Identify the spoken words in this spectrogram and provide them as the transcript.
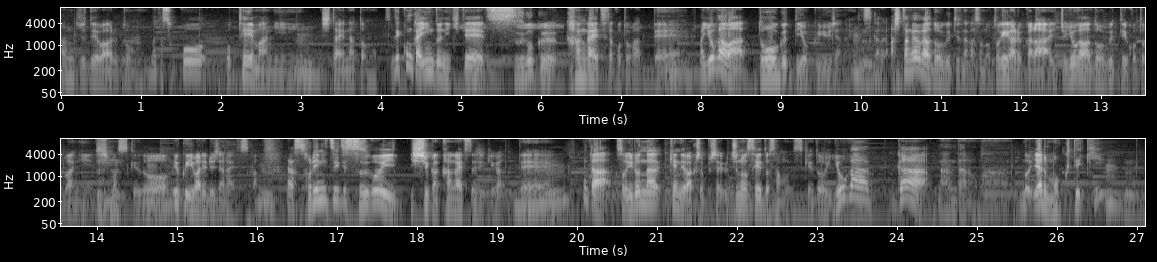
うん。感じではあると思う。なんかそこをテーマにしたいなと思って、で今回インドに来てすごく考えてたことがあって、うん。まあ、ヨガは道具ってよく言うじゃないですか、うん。アシュタンガヨガは道具っていうのがそのトゲがあるから一応ヨガは道具っていう言葉にしますけど、うん。よく言われるじゃないですか、うん。だからそれについてすごい1週間考えてた時期があって、うん。なんかそういろんな県でワークショップしたうちの生徒さんもですけどヨガがなんだろうなのやる目的、うんうん。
